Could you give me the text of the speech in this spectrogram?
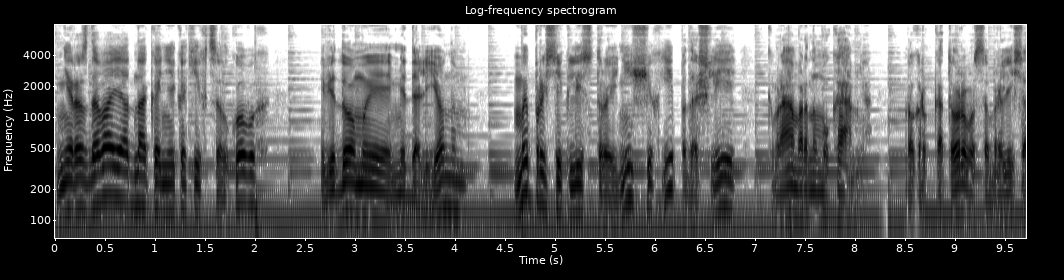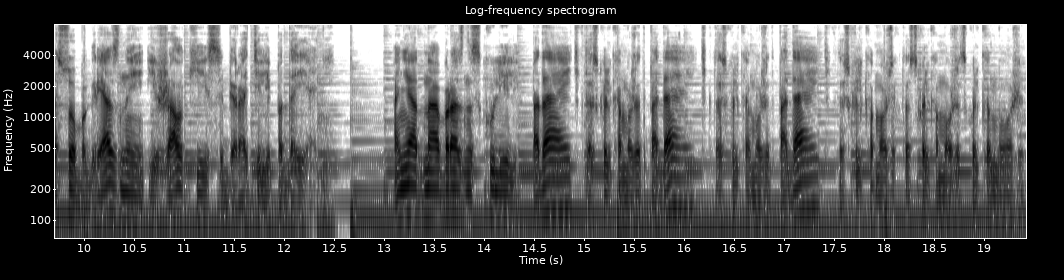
Не раздавая, однако, никаких целковых, ведомые медальоном, мы просекли строй нищих и подошли к мраморному камню, вокруг которого собрались особо грязные и жалкие собиратели подаяний. Они однообразно скулили «Подайте, кто сколько может подать, кто сколько может подать, кто сколько может, кто сколько может, сколько может».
